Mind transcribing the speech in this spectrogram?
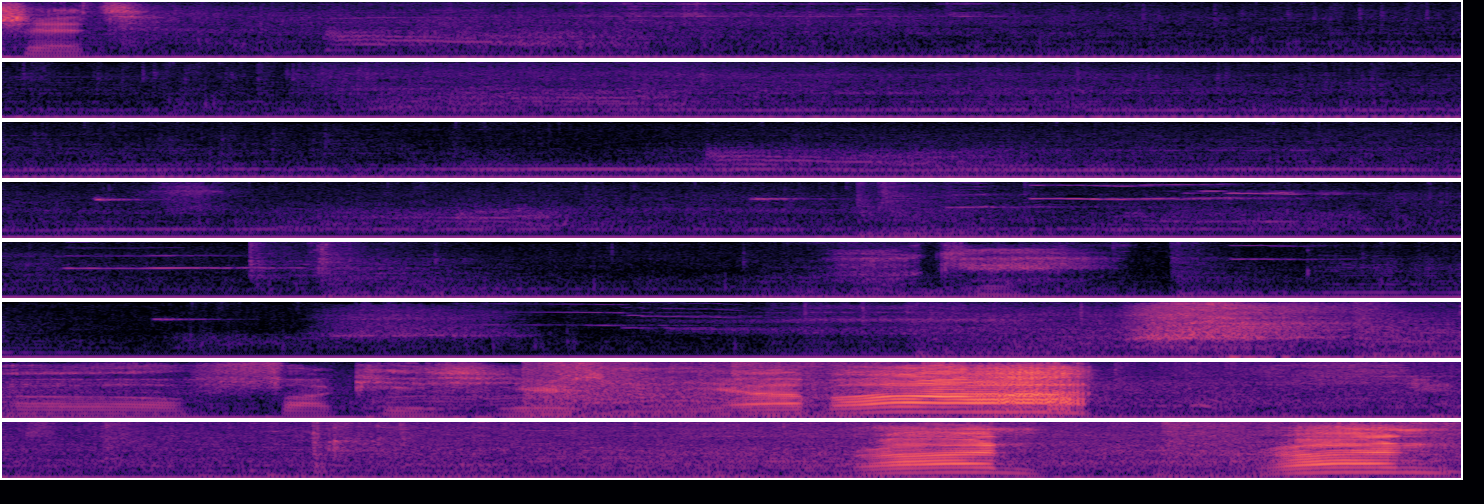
Shit. Okay. Oh fuck, he hears me up. Ah! Run! Run!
